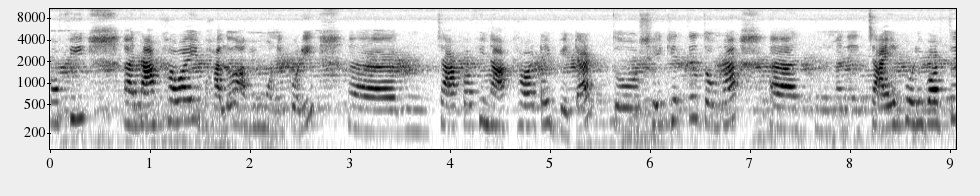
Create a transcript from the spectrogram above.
কফি না খাওয়াই ভালো আমি মনে করি। চা কফি না খাওয়াটাই বেটার তো সেই ক্ষেত্রে তোমরা আহ, মানে চায়ের পরিবর্তে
